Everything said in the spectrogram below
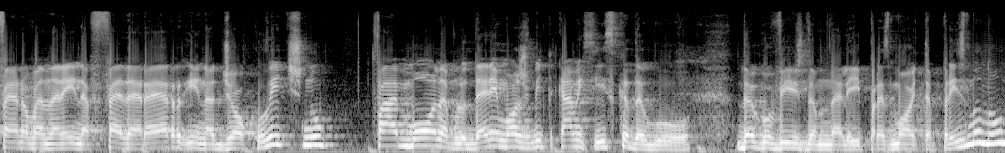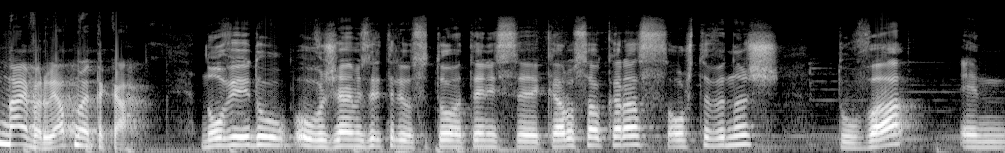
фенове нали, на Федерер и на Джокович, но това е мое наблюдение, може би така ми се иска да го, да го виждам нали, през моята призма, но най-вероятно е така. Новия идол, уважаеми зрители в световния тенис е Карос Алкарас. Още веднъж това е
